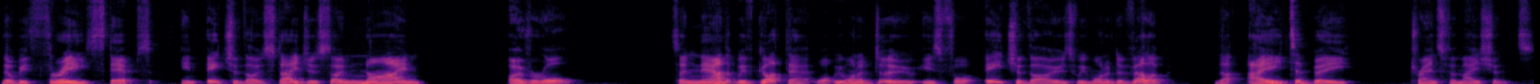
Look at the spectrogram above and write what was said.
There'll be three steps in each of those stages, so nine overall. So now that we've got that, what we want to do is for each of those, we want to develop the A to B transformations.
